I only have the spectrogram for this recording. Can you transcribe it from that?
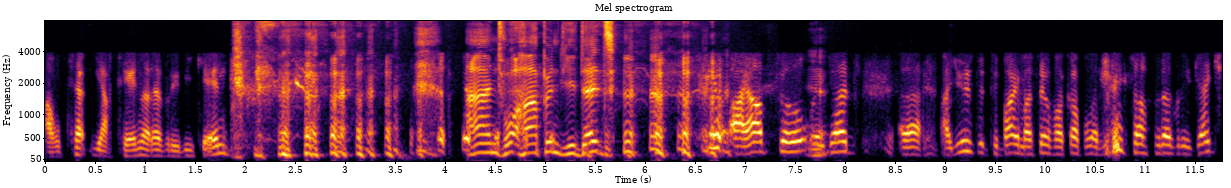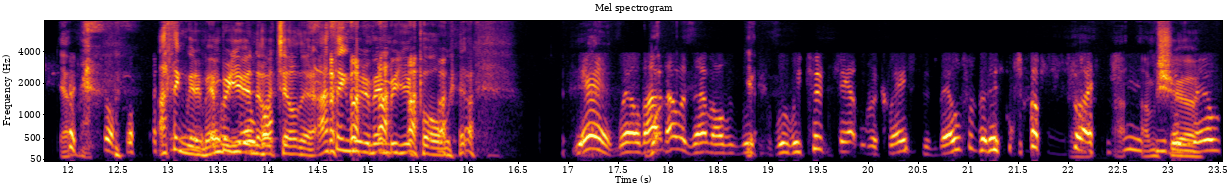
I'll tip you a tenner every weekend. and what happened? You did. I absolutely yeah. did. Uh, I used it to buy myself a couple of drinks after every gig. Yeah. I think we remember you in the hotel there. I think we remember you, Paul. Yeah, well, that, that was it. Well, we, yeah. we, we, took certain requests as well from the Rangers. So I, am sure. Well.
